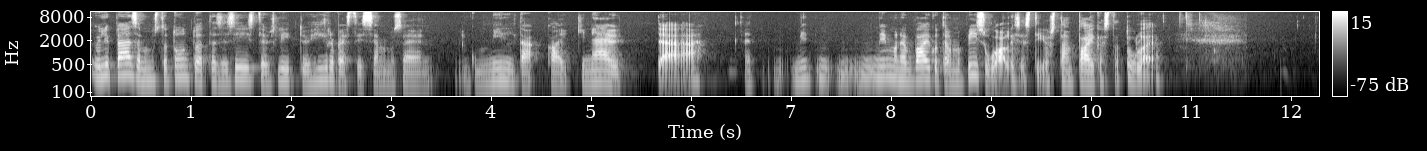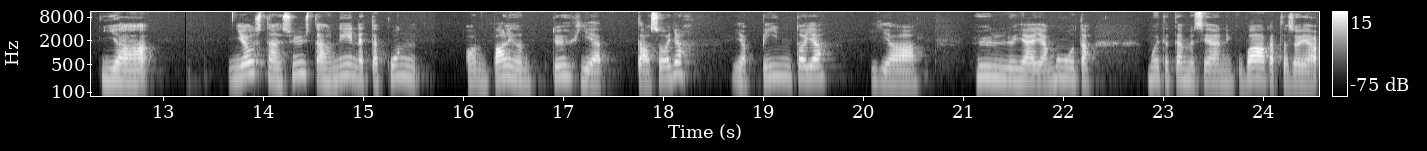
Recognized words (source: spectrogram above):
Ylipäänsä minusta tuntuu, että se siisteys liittyy hirveästi semmoiseen, niin miltä kaikki näyttää että mi, millainen vaikutelma visuaalisesti jostain paikasta tulee. Ja jostain syystä on niin, että kun on paljon tyhjiä tasoja ja pintoja ja hyllyjä ja muuta, muita tämmöisiä niin kuin vaakatasoja,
